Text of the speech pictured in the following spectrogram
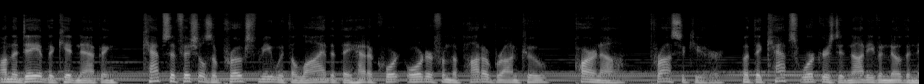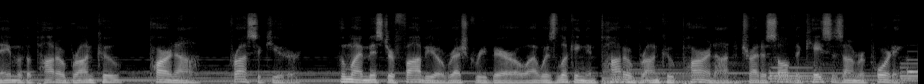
On the day of the kidnapping, CAPS officials approached me with the lie that they had a court order from the Pato Branco, Paraná, prosecutor, but the CAPS workers did not even know the name of the Pato Branco, Paraná, prosecutor, whom I Mr. Fabio Reschke Ribeiro I was looking in Pato Branco, Paraná to try to solve the cases I'm reporting.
